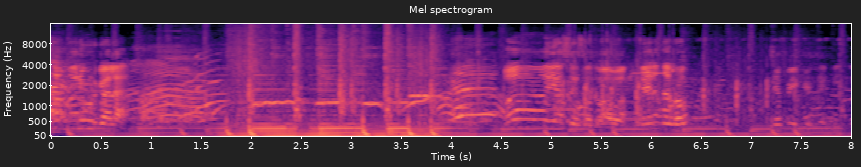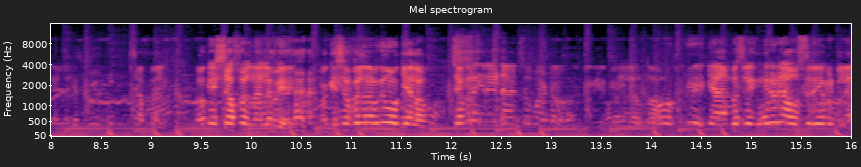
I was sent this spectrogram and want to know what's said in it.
സമ്മാനം കൊടുക്കാം അല്ലേ? പേരെന്താ ബ്രോ ഓക്കെ ഷഫൽ നല്ല പേര്. ഓക്കെ ഷഫൽ നമുക്ക് നോക്കിയാലോ. ഷഫൽ എങ്ങനെ ഡാൻസോ പാട്ടോ? ക്യാമ്പസിൽ ഇങ്ങനെ ഒരു അവസരം കിട്ടില്ല?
